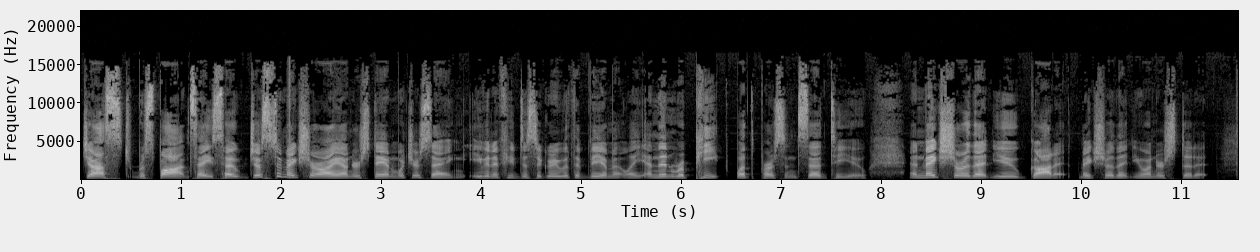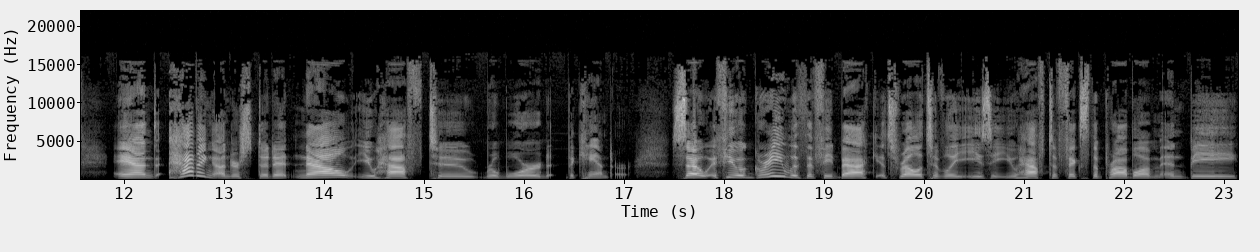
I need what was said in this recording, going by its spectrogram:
Just respond. Say, so just to make sure I understand what you're saying, even if you disagree with it vehemently, and then repeat what the person said to you. And make sure that you got it. Make sure that you understood it. And having understood it, now you have to reward the candor. So if you agree with the feedback, it's relatively easy. You have to fix the problem and be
